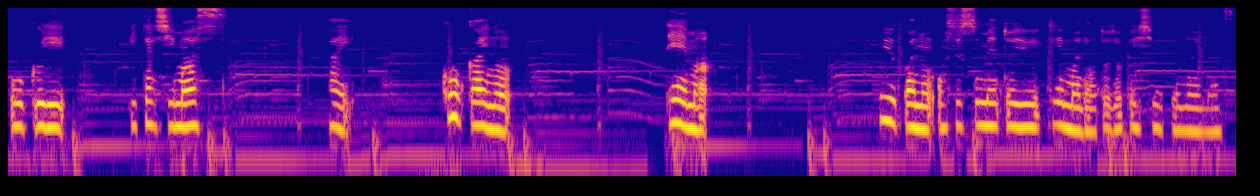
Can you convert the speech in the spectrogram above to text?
お送りいたします。はい。今回のテーマ、冬香のおすすめというテーマでお届けしようと思います。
